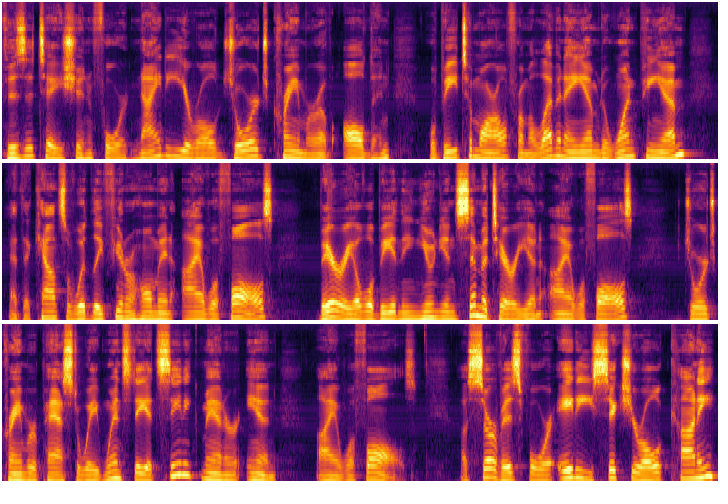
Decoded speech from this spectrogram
Visitation for 90 year old George Kramer of Alden will be tomorrow from 11 a.m. to 1 p.m. at the Council Woodley Funeral Home in Iowa Falls. Burial will be in the Union Cemetery in Iowa Falls. George Kramer passed away Wednesday at Scenic Manor in Iowa Falls. A service for 86 year old Connie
